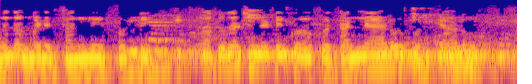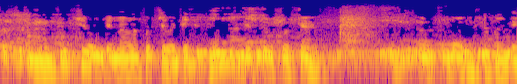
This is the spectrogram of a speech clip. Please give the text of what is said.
మీద పడి తన్ని కొట్టి ఆ సుదర్శన్ రెడ్డి తన్నాడు కొట్టాడు. కుర్చీ ఉంటే నల్ల కూర్చోబెట్టి తీసుకొని కొట్టాడు. అంటే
